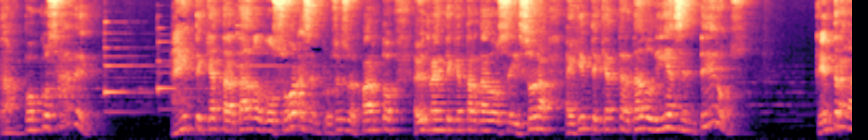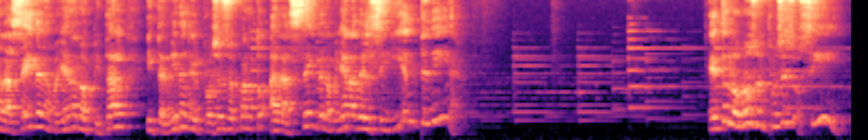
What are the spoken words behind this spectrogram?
tampoco saben. Hay gente que ha tardado dos horas en proceso de parto, hay otra gente que ha tardado seis horas, hay gente que ha tardado días enteros que entran a las 6 de la mañana al hospital y terminan el proceso de parto a las 6 de la mañana del siguiente día. ¿Es doloroso el proceso? Sí.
